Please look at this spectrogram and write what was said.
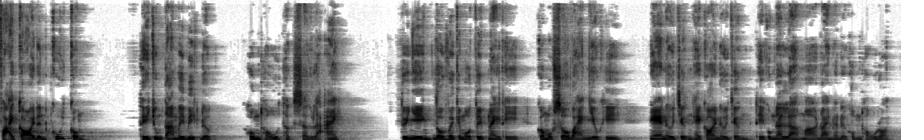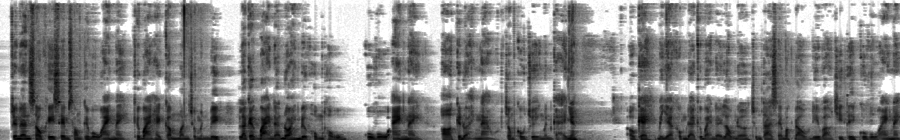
phải coi đến cuối cùng thì chúng ta mới biết được hung thủ thật sự là ai. Tuy nhiên đối với cái mô típ này thì có một số bạn nhiều khi nghe nửa chừng hay coi nửa chừng thì cũng đã lờ mờ đoán ra được hung thủ rồi. Cho nên sau khi xem xong cái vụ án này, các bạn hãy comment cho mình biết là các bạn đã đoán được hung thủ của vụ án này ở cái đoạn nào trong câu chuyện mình kể nhé. Ok, bây giờ không để các bạn đợi lâu nữa, chúng ta sẽ bắt đầu đi vào chi tiết của vụ án này.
